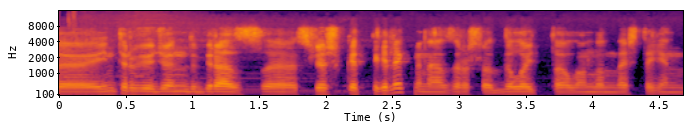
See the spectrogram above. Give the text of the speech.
э, интервью жөнүндө бир аз э, сүйлөшүп кеттик элек мен азыр ошо делойтто лондондо иштеген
